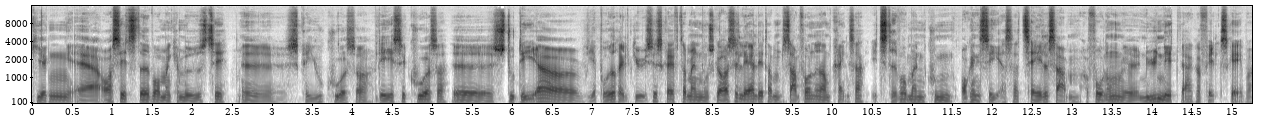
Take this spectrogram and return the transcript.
Kirken er også et sted, hvor man kan mødes til øh, skrivekurser, læsekurser, øh, studere ja, både religiøse skrifter, men måske også lære lidt om samfundet omkring sig. Et sted, hvor man kunne organisere sig, tale sammen og få nogle øh, nye netværk og fællesskaber.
